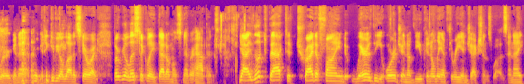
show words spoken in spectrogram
we're going to, we're going to give you a lot of steroid. But realistically, that almost never happens. Yeah. I looked back to try to find where the origin of the you can only have three injections was. And I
